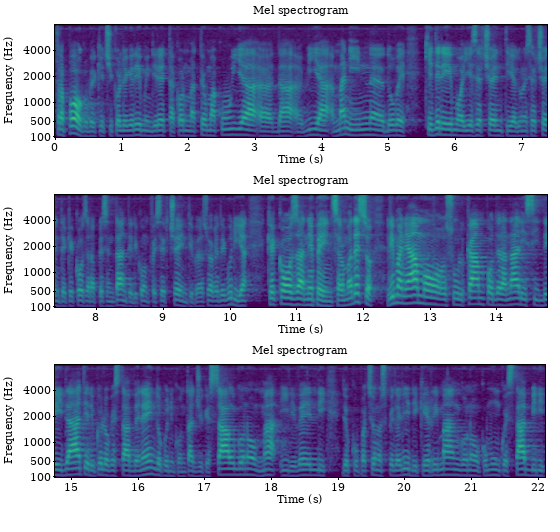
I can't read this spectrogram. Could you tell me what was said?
tra poco perché ci collegheremo in diretta con Matteo Macuglia eh, da via Manin dove chiederemo agli esercenti, ad un esercente che cosa rappresentante di Confesercenti per la sua categoria, che cosa ne pensano. Ma adesso rimaniamo sul campo dell'analisi dei dati e di quello che sta avvenendo con i contagi che salgono, ma i livelli di occupazione ospedalieri che rimangono comunque stabili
